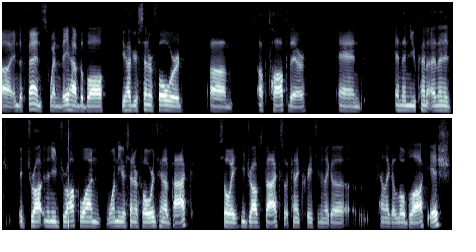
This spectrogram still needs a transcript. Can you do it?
uh in defense when they have the ball, you have your center forward um up top there and and then you kind of and then it it drop and then you drop one one of your center forwards kind of back so it, he drops back so it kind of creates even like a kind of like a low block ish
